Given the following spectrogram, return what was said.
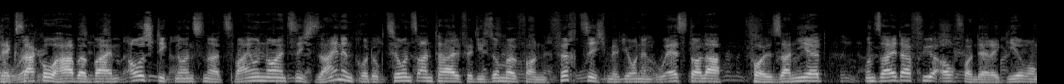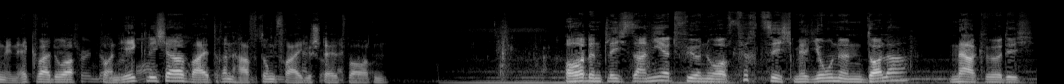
Texaco habe beim Ausstieg 1992 seinen Produktionsanteil für die Summe von 40 Millionen US-Dollar voll saniert und sei dafür auch von der Regierung in Ecuador von jeglicher weiteren Haftung freigestellt worden. Ordentlich saniert für nur 40 Millionen Dollar? Merkwürdig.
